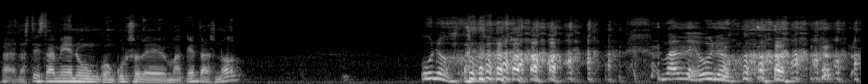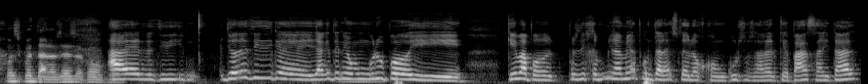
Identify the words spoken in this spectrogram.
Ganasteis también un concurso de maquetas, ¿no? Uno. Más de uno. Pues cuéntanos eso, ¿cómo fue? A ver, decidí, yo decidí que ya que tenía un grupo y que iba por, pues dije, mira, me voy a apuntar a esto de los concursos a ver qué pasa y tal.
